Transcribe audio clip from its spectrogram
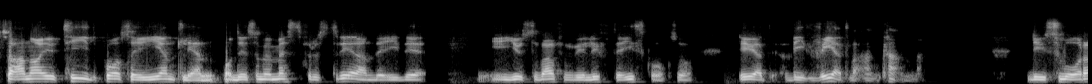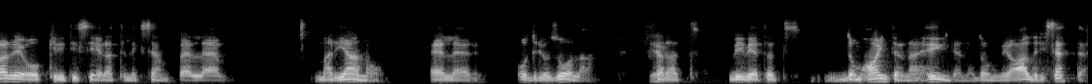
Så han har ju tid på sig egentligen. Och det som är mest frustrerande i det, i just varför vi lyfter Isco också, det är ju att vi vet vad han kan. Det är ju svårare att kritisera till exempel eh, Mariano eller Odriozola. För yeah. att vi vet att de har inte den här höjden och de, vi har aldrig sett det.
